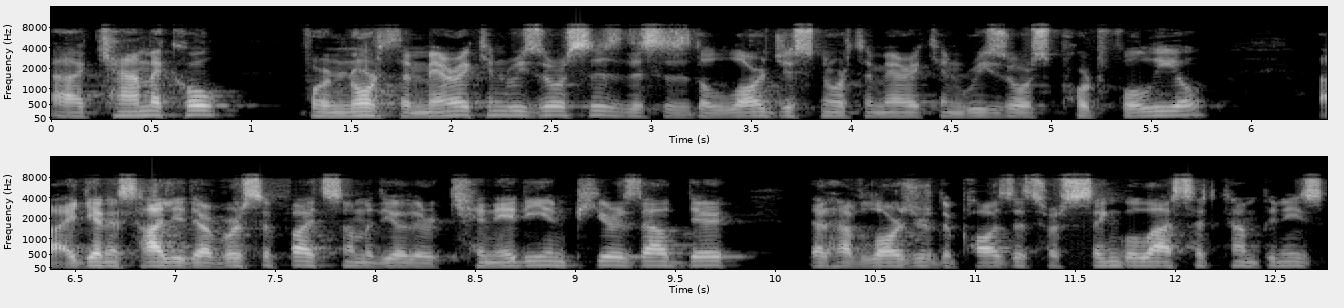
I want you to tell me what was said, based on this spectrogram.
uh, Cameco for North American resources. This is the largest North American resource portfolio. Uh, again, it's highly diversified. Some of the other Canadian peers out there that have larger deposits are single asset companies,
